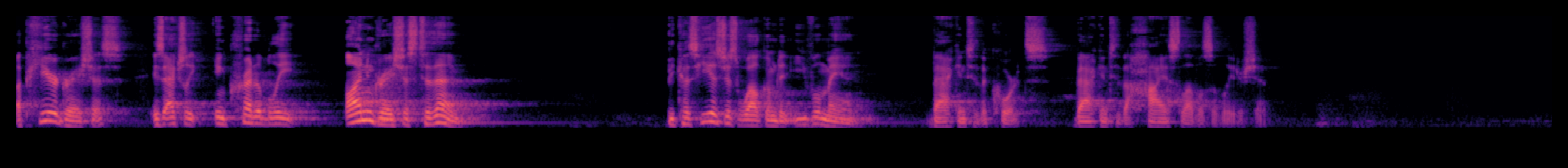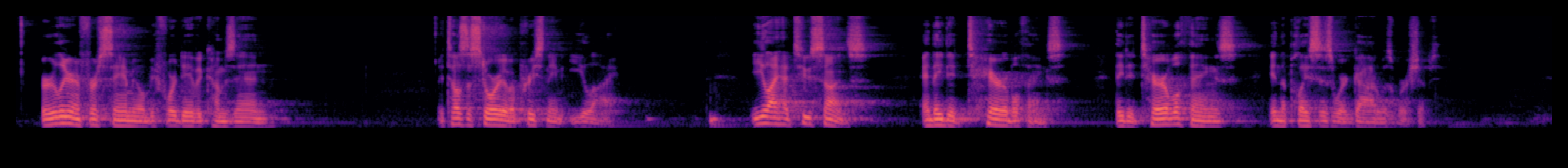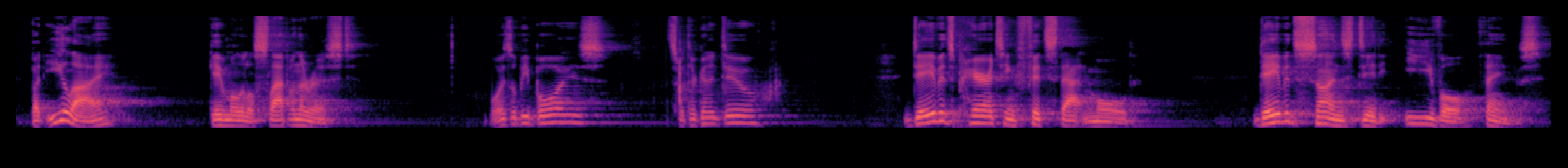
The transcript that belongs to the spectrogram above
appear gracious is actually incredibly ungracious to them because he has just welcomed an evil man back into the courts, back into the highest levels of leadership. Earlier in 1 Samuel, before David comes in, it tells the story of a priest named Eli. Eli had two sons, and they did terrible things. They did terrible things in the places where God was worshiped. But Eli gave him a little slap on the wrist. Boys will be boys. That's what they're going to do. David's parenting fits that mold. David's sons did evil things.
